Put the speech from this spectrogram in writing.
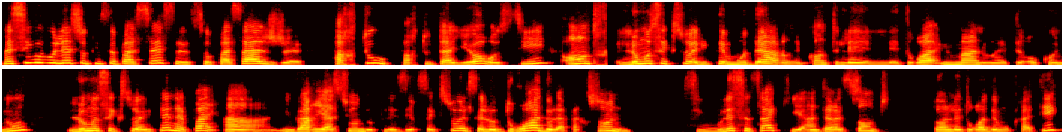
mais si vous voulez, ce qui s'est passé, c'est ce passage partout, partout ailleurs aussi, entre l'homosexualité moderne, quand les, droits humains ont été reconnus, l'homosexualité n'est pas une variation de plaisir sexuel, c'est le droit de la personne. Si vous voulez, c'est ça qui est intéressant dans les droits démocratiques,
